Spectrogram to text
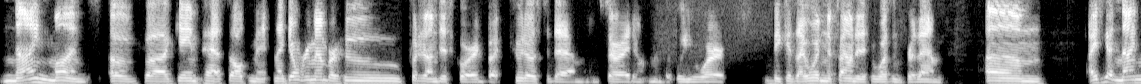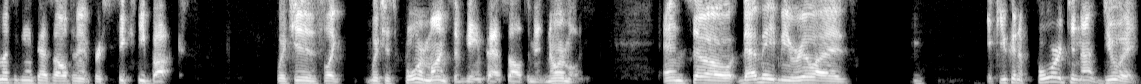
nine months of uh, Game Pass Ultimate, and I don't remember who put it on Discord, but kudos to them. I'm sorry I don't remember who you were because I wouldn't have found it if it wasn't for them. Um, I just got nine months of Game Pass Ultimate for 60 bucks which is like which is four months of Game Pass Ultimate normally. And so that made me realize if you can afford to not do it,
